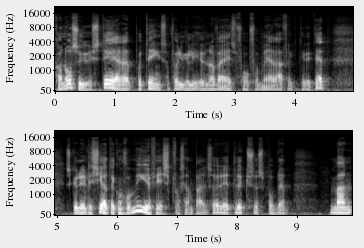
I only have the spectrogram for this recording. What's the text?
kan også justere på ting selvfølgelig underveis for å få mer effektivitet. Skulle det skje at det kan få mye fisk, f.eks., så er det et luksusproblem. Men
